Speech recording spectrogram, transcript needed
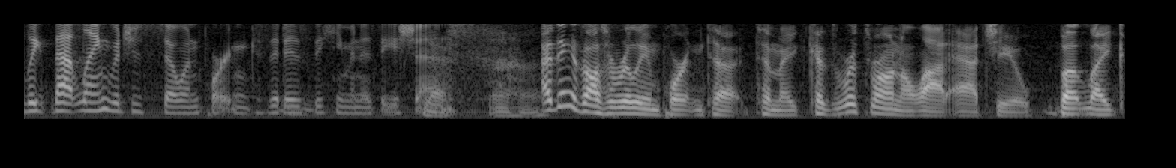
like that language is so important because it is the humanization. Yes. Uh-huh. I think it's also really important to, to make because we're throwing a lot at you, but like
